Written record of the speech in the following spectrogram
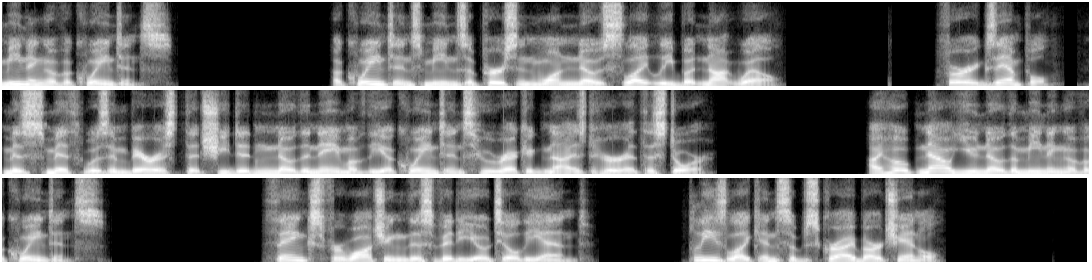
Meaning of acquaintance Acquaintance means a person one knows slightly but not well. For example, Ms. Smith was embarrassed that she didn't know the name of the acquaintance who recognized her at the store. I hope now you know the meaning of acquaintance. Thanks for watching this video till the end. Please like and subscribe our channel.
